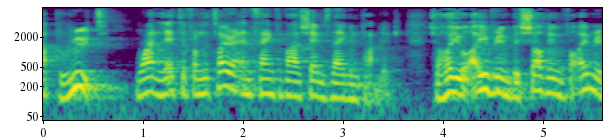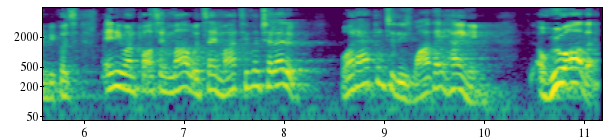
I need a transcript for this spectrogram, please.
uproot one letter from the Torah and sanctify Hashem's name in public. Because anyone passing by would say. What happened to these? Why are they hanging? Who are they?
